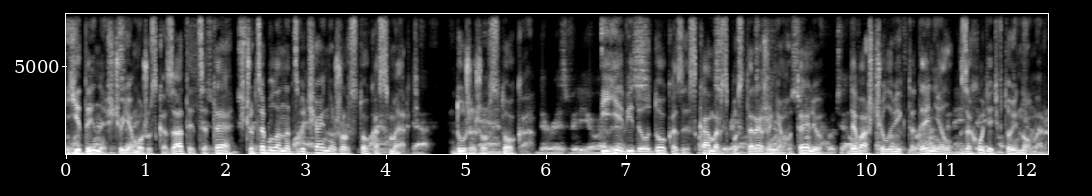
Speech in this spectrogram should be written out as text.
Єдине, що я можу сказати, це те, що це була надзвичайно жорстока смерть, дуже жорстока. І є відеодокази з камер спостереження готелю, де ваш чоловік та Деніел заходять в той номер.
